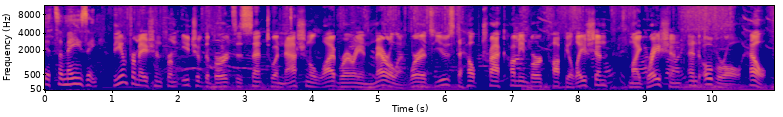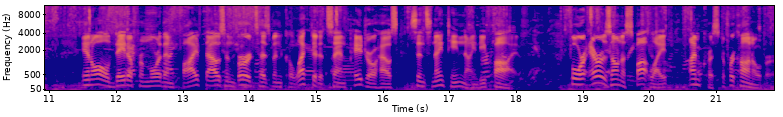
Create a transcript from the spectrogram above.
it's amazing. The information from each of the birds is sent to a national library in Maryland where it's used to help track hummingbird population, migration, and overall health. In all, data from more than 5,000 birds has been collected at San Pedro House since 1995. For Arizona Spotlight, I'm Christopher Conover.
